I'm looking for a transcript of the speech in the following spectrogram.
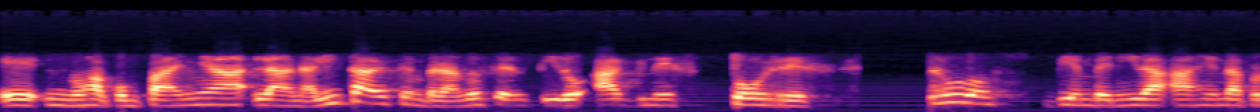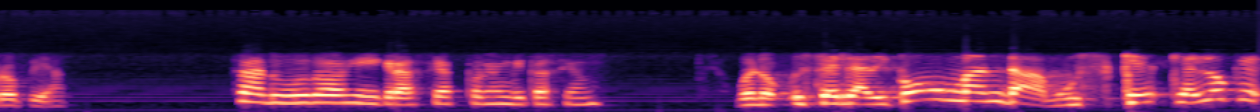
eh, nos acompaña la analista de Sembrando Sentido, Agnes Torres. Saludos, bienvenida a Agenda Propia. Saludos y gracias por la invitación. Bueno, se radicó un mandamus. ¿Qué, qué es lo que,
